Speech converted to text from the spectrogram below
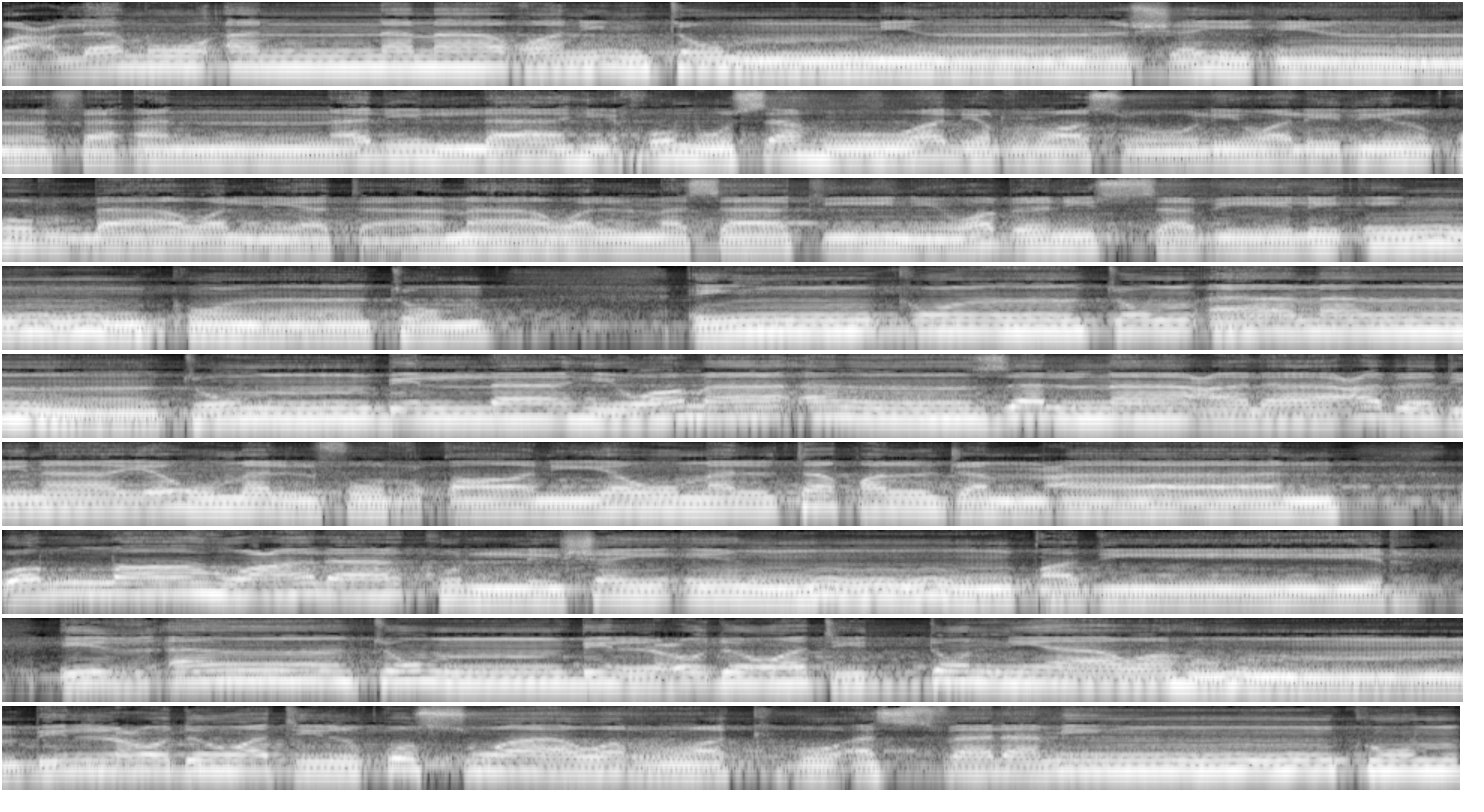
واعلموا أنما غنمتم من شيء فأن لله خمسه وللرسول ولذي القربى واليتامى والمساكين وابن السبيل إن كنتم إن كنتم آمنتم بالله وما أنزلنا على عبدنا يوم الفرقان يوم التقى الجمعان والله على كل شيء قدير إذ أنتم بالعدوة الدنيا وهم بالعدوة القصوى والركب أسفل منكم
